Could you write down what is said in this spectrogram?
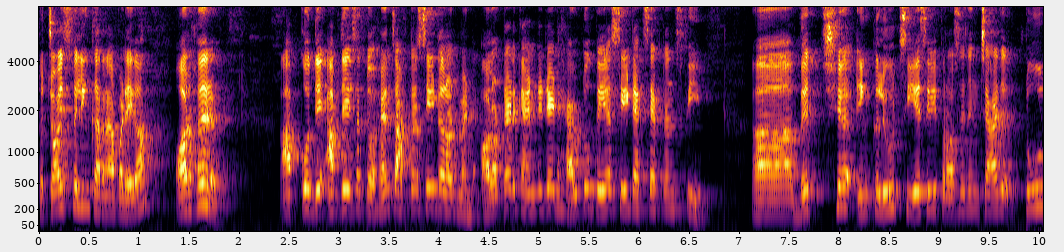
तो चॉइस फिलिंग करना पड़ेगा। और फिर आपको दे, आप देख सकते हो hence after seat allotment allotted candidate have to pay a seat acceptance fee which include C S processing charge two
